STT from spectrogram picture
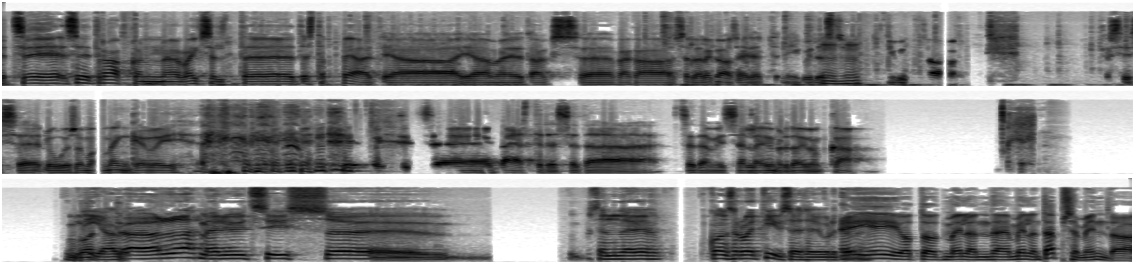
et see, see traak on vaikselt äh, tõstab pead ja, ja me tahaks äh, väga sellele kaasa aidata, nii kuidas mm, -hmm. nii kuidas saab kas siis äh, luues oma mänge või või siis äh, kajastades seda, seda, mis selle ümber toimub ka. nii, aga lähme nüüd siis äh, selle konservatiivse asja juurde. ei, ei, oot-oot, meil on, meil on täpsem enda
